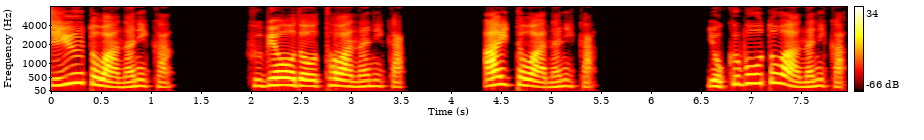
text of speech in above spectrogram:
自由とは何か。不平等とは何か。愛とは何か。欲望とは何か。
